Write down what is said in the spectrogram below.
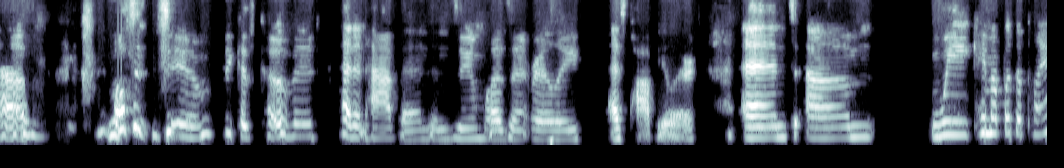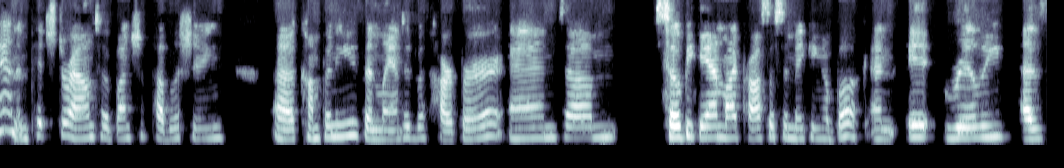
um, it wasn't Zoom because COVID hadn't happened and Zoom wasn't really as popular. And um, we came up with a plan and pitched around to a bunch of publishing uh, companies and landed with Harper. And um, so began my process of making a book. And it really, as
